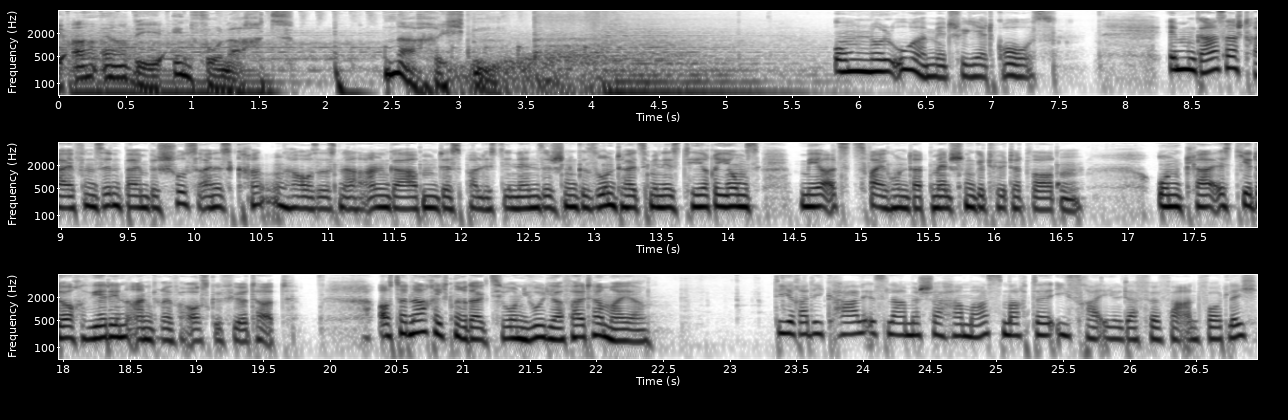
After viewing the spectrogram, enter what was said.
Die ARD Infonacht Nachrichten um 0 Uhr mit Juliette Groß. Im Gazastreifen sind beim Beschuss eines Krankenhauses nach Angaben des palästinensischen Gesundheitsministeriums mehr als 200 Menschen getötet worden. Unklar ist jedoch, wer den Angriff ausgeführt hat. Aus der Nachrichtenredaktion Julia Faltermeier. Die radikal-islamische Hamas machte Israel dafür verantwortlich.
